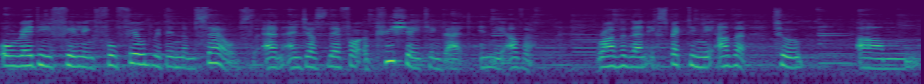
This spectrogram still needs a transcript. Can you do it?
already feeling fulfilled within themselves and, and just therefore appreciating that in the other, rather than expecting the other to um,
